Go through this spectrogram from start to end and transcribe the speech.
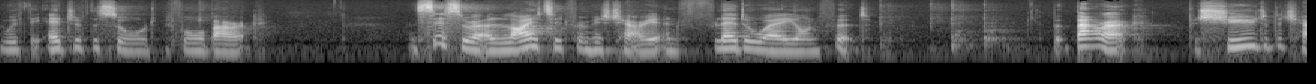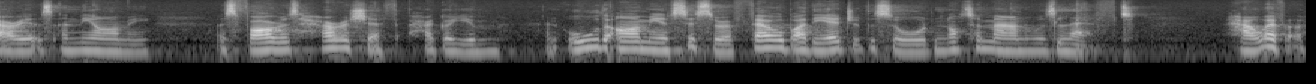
with the edge of the sword before Barak. And Sisera alighted from his chariot and fled away on foot. But Barak pursued the chariots and the army as far as Harosheth Hagoyim, and all the army of Sisera fell by the edge of the sword, not a man was left. However,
